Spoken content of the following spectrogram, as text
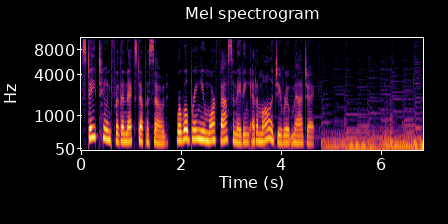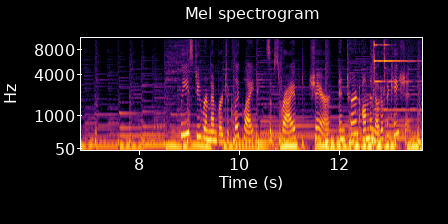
Stay tuned for the next episode, where we'll bring you more fascinating etymology root magic. Please do remember to click like, subscribe, share, and turn on the notification.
